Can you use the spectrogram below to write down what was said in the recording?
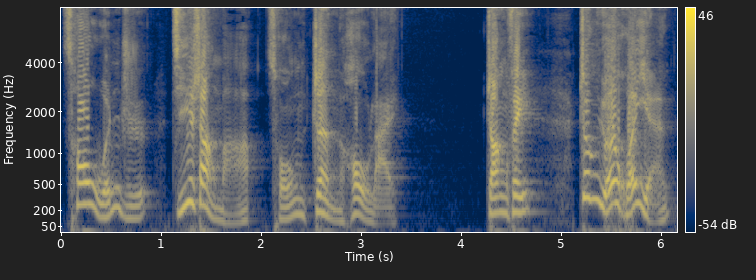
操闻之。即上马，从阵后来。张飞睁圆环眼，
